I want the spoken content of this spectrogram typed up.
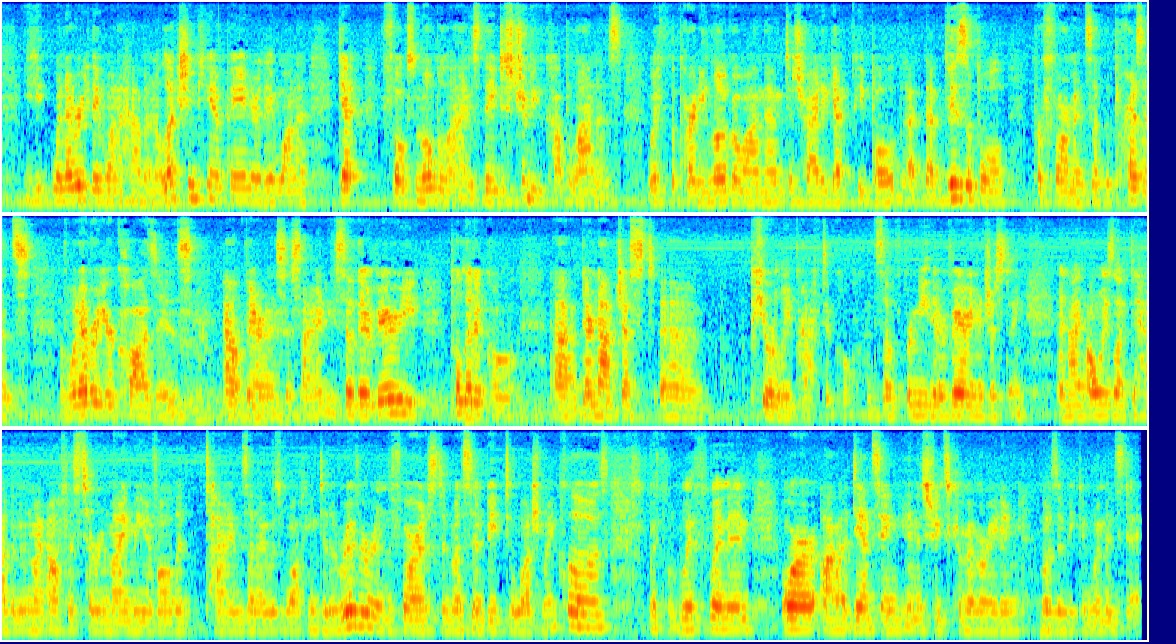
whenever they want to have an election campaign or they want to get folks mobilized, they distribute capulanas with the party logo on them to try to get people that, that visible performance of the presence of whatever your cause is out there in society. So they're very political. Uh, they're not just uh, purely practical. And so for me, they're very interesting. And I always like to have them in my office to remind me of all the times that I was walking to the river in the forest in Mozambique to wash my clothes with, with women, or uh, dancing in the streets commemorating Mozambican Women's Day.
